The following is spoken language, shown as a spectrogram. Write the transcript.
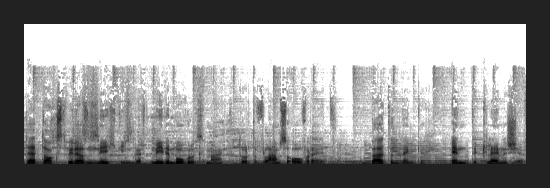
Dead Talks 2019 werd mede mogelijk gemaakt door de Vlaamse overheid, Buitendenker en De Kleine Chef.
